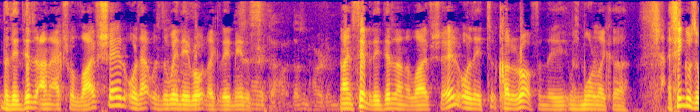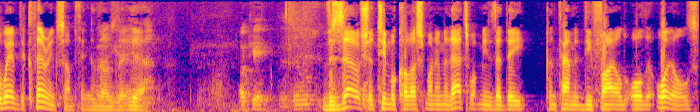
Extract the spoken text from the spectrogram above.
But they did it on actual live share, or that was the way they wrote, like they made a. Doesn't, hurt, him. No, I understand, but they did it on a live share, or they took, cut it off, and they, it was more like a. I think it was a way of declaring something in those days. Yeah. Okay. Vizel shatimu kalashmonim, and that's what means that they contaminated, defiled all the oils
